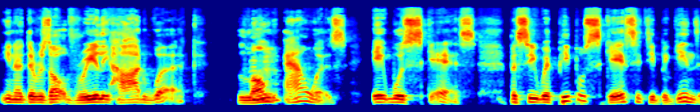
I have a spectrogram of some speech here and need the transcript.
you know, the result of really hard work, long hours. It was scarce. But see, where people's scarcity begins,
